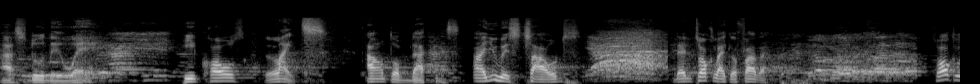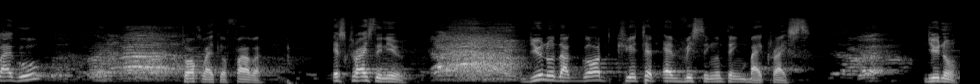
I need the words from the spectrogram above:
as though they were. He calls light out of darkness. Are you his child? Yeah. Then talk like your father. Talk like who? Talk like your father. Is Christ in you? Yeah. Do you know that God created every single thing by Christ? Yeah. Do you know?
